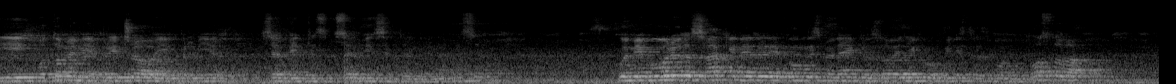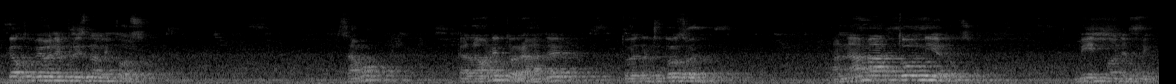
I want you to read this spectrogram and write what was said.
I o tome mi je pričao i premijer Sam Vincent i Grenadisa, koji mi je govorio da svake nedelje kongresmen Engel zove njihovog ministra zbornog poslova kako bi oni priznali Kosovo. Samo kada oni to rade, to je znači dozvoljeno. Nama to nije dozvoljeno. Mi to ne prihvatamo.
